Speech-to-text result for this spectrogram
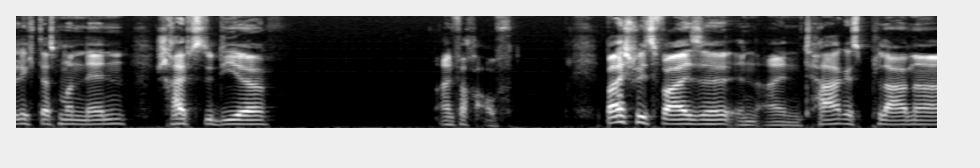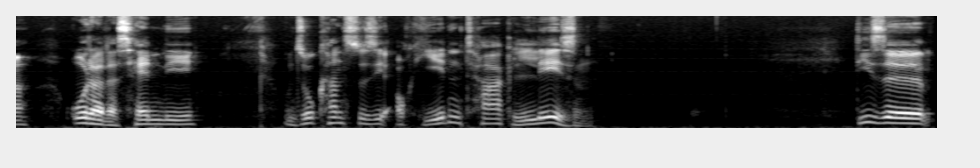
will ich das mal nennen, schreibst du dir einfach auf. Beispielsweise in einen Tagesplaner oder das Handy. Und so kannst du sie auch jeden Tag lesen. Diese,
